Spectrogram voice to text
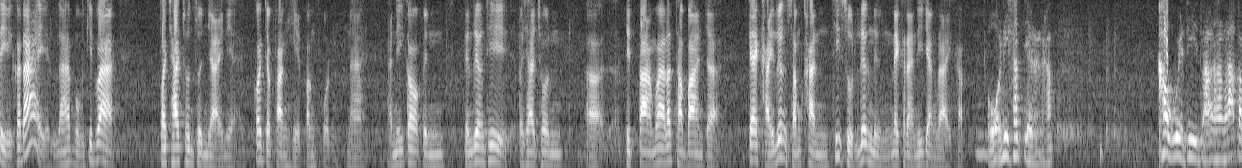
ติก็ได้นะครับผมคิดว่าประชาชนส่วนใหญ่เนี่ยก็จะฟังเหตุฟังผลนะอันนี้ก็เป็นเป็นเรื่องที่ประชาชนติดตามว่ารัฐบาลจะ แก้ไขเรื่องสำคัญที่สุดเรื่องหนึ่งในขณะนี้อย่างไรครับ โอ้อันนี้ชัดเจนเลยนะครับ เข้าเวทีสาธารณะก็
